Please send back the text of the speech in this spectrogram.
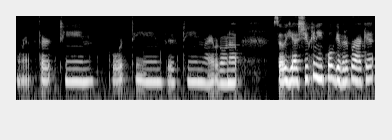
we're at 13, 14, 15, right? We're going up. So yes, you can equal, give it a bracket.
